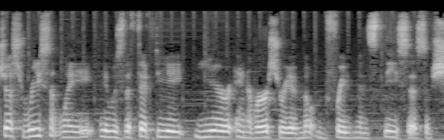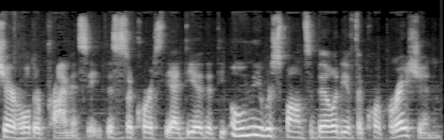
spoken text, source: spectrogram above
Just recently, it was the 58 year anniversary of Milton Friedman's thesis of shareholder primacy. This is, of course, the idea that the only responsibility of the corporation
